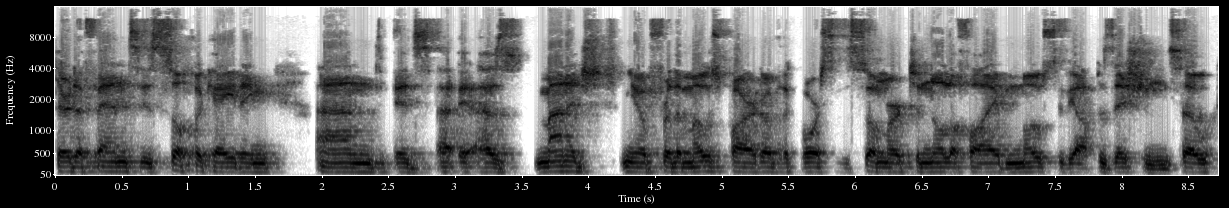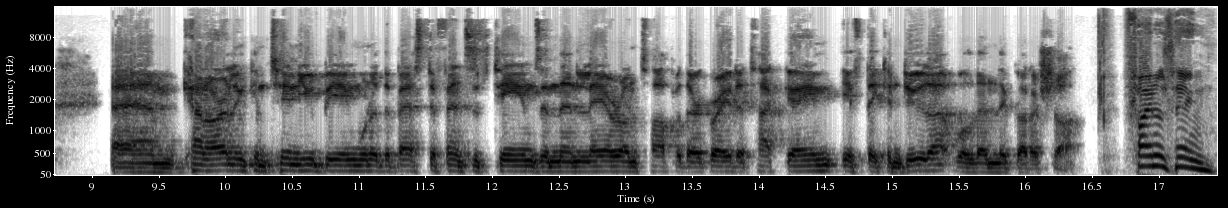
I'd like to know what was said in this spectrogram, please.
their defence is suffocating and it's uh, it has managed, you know, for the most part over the course of the summer to nullify most of the opposition. So um, can Ireland continue being one of the best defensive teams and then layer on top of their great attack game? If they can do that, well, then they've got a shot. Final thing,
